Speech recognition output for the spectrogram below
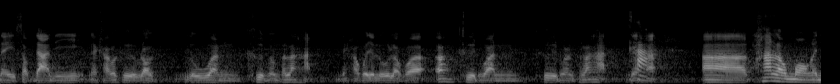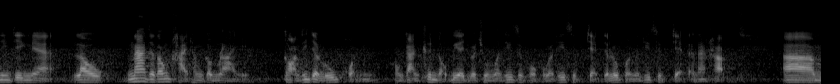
ในสัปดาห์นี้นะครับก็คือเรา รู้วันคืนวันพฤหัสนะครับก็จะรู้เราว่าเอ้อคืนวันคืนวันพฤหัสนะค่ะ ฮะอ่าถ้าเรามองกันจริงๆเนี่ยเราน่าจะต้องขายทำกำไร ก่อนที่จะรู้ผลของการขึ้นดอกเบี้ยจะประชุมวันที่ 16กับวันที่ 17 จะรู้ผลวันที่ 17อะนะครับอ่า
